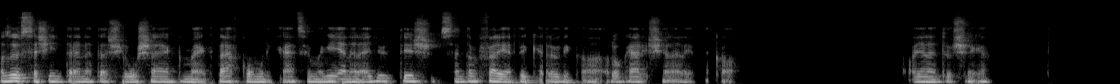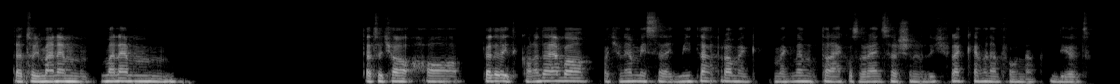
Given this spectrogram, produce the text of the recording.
Az összes internetes jóság, meg távkommunikáció, meg ilyenen együtt is szerintem felértékelődik a lokális jelenlétnek a, a jelentősége. Tehát, hogy már nem, már nem tehát, hogyha ha Például itt Kanadába, hogyha nem mész el egy meetupra, meg, meg nem találkozol rendszeresen az ügyfelekkel, mert nem fognak dílt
